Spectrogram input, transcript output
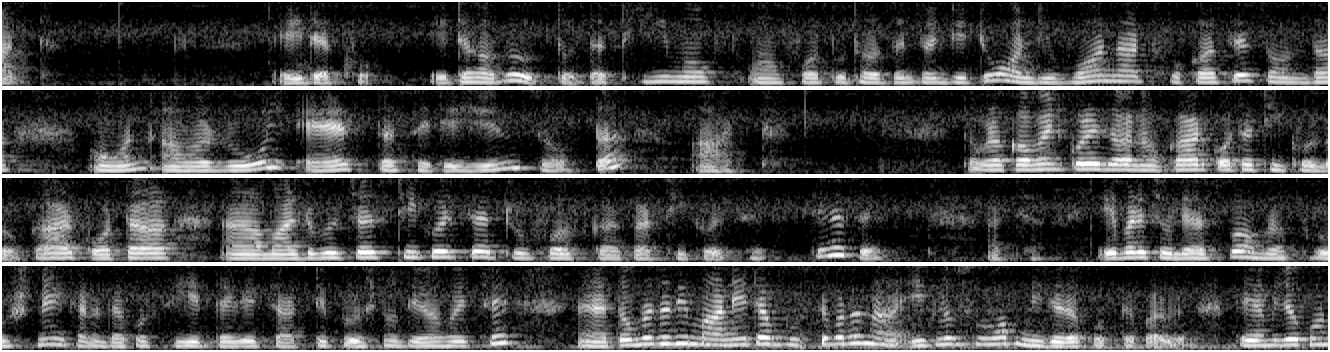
আর্থ এই দেখো, এটা হবে উত্তর। The theme of for two thousand twenty two only one earth focuses on the on our role as the citizens of the earth তোমরা কমেন্ট করে জানাও কার কটা ঠিক হলো, কার কটা মাল্টিপল চয়েস ঠিক হয়েছে আর ট্রু ফলস কার কার ঠিক হয়েছে, ঠিক আছে? আচ্ছা এবারে চলে আসব আমরা প্রশ্নে, এখানে দেখো সি এর দাগে চারটে প্রশ্ন দেওয়া হয়েছে। তোমরা যদি মানেটা বুঝতে পারো না, এগুলো সব নিজেরা করতে পারবে। তাই আমি যখন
